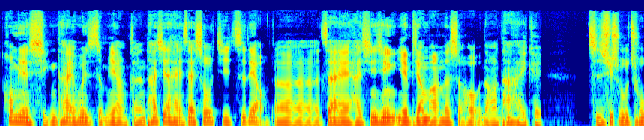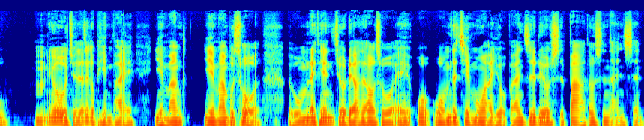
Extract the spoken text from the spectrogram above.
后面的形态会是怎么样？可能他现在还在收集资料。呃，在海星星也比较忙的时候，然后他还可以。持续输出，嗯，因为我觉得这个品牌也蛮也蛮不错。我们那天就聊到说，哎，我我们的节目啊，有百分之六十八都是男生，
